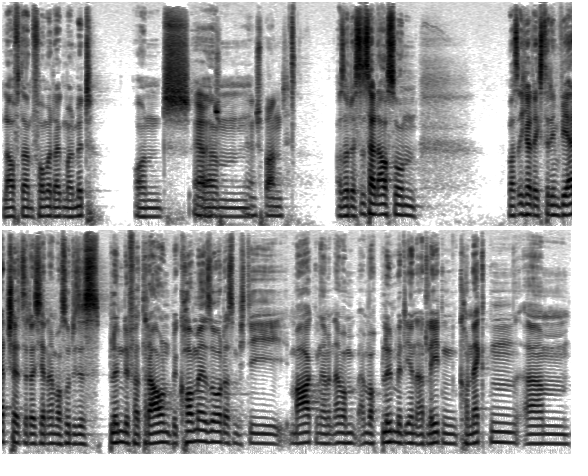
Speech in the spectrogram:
laufe dann Vormittag mal mit. Und ja, ähm, entspannt. Also das ist halt auch so ein, was ich halt extrem wertschätze, dass ich dann einfach so dieses blinde Vertrauen bekomme, so, dass mich die Marken damit einfach, einfach blind mit ihren Athleten connecten ähm,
